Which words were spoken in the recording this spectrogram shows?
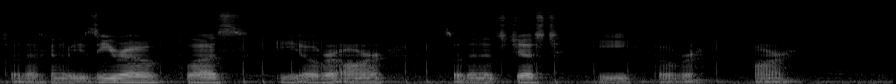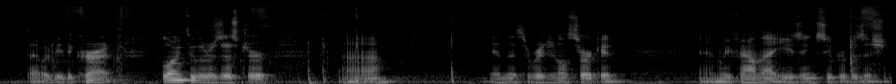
So that's going to be 0 plus E over R. So then it's just E over R. That would be the current flowing through the resistor uh, in this original circuit. And we found that using superposition.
